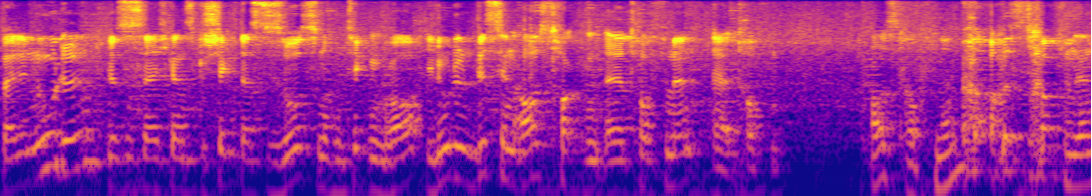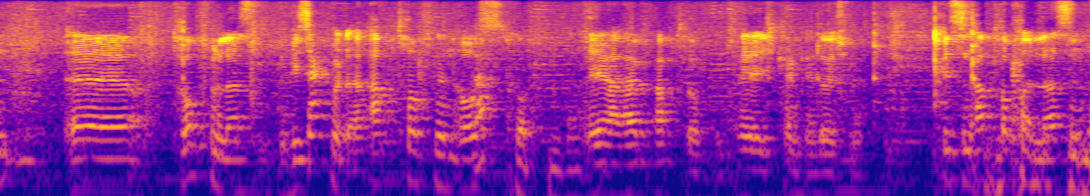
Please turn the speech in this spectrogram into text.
bei den Nudeln ist es eigentlich ganz geschickt, dass die Soße noch einen Ticken braucht. Die Nudeln ein bisschen austrocknen, äh, tropfen, äh, tropfen, Austropfen. austropfen, äh, tropfen lassen. Wie sagt man da? Abtropfen, aus... Abtropfen. was? Ja, ab, abtropfen. Äh, ich kann kein Deutsch mehr. Bisschen abtropfen lassen.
